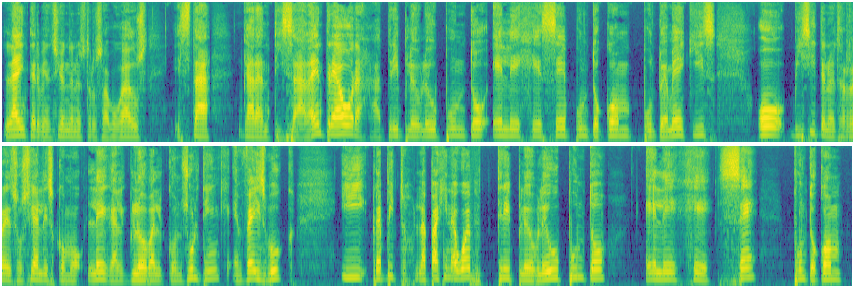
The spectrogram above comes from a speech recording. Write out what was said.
la intervención de nuestros abogados está garantizada. Entre ahora a www.lgc.com.mx o visite nuestras redes sociales como Legal Global Consulting en Facebook y repito, la página web www.lgc.com.mx.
